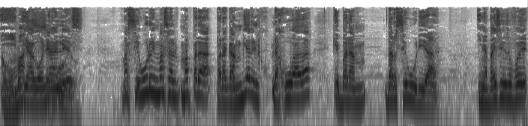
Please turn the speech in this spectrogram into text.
Como y más diagonales seguro. más seguro y más, al- más para, para cambiar el- la jugada que para dar seguridad. Y me parece que eso fue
